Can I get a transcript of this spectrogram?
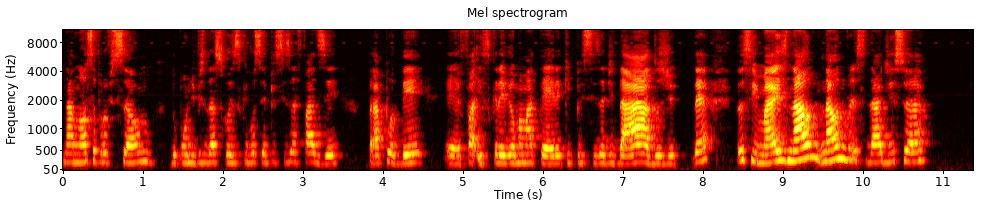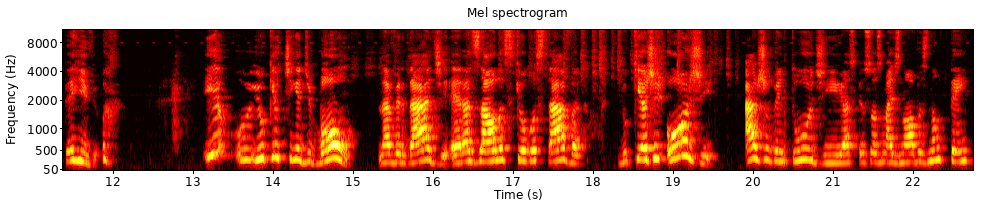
na nossa profissão, do ponto de vista das coisas que você precisa fazer para poder é, escrever uma matéria que precisa de dados, de, né? Então, assim, mas na, na universidade isso era terrível. E o, e o que eu tinha de bom, na verdade, eram as aulas que eu gostava do que hoje, hoje a juventude e as pessoas mais novas não têm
